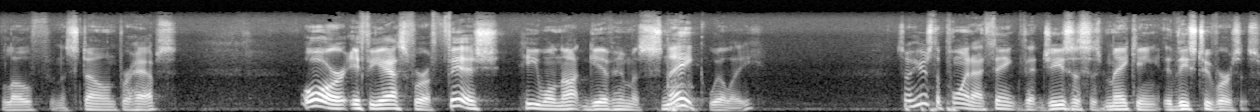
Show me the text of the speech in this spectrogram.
Loaf and a stone, perhaps. Or if he asks for a fish, he will not give him a snake, will he? So here's the point I think that Jesus is making in these two verses.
